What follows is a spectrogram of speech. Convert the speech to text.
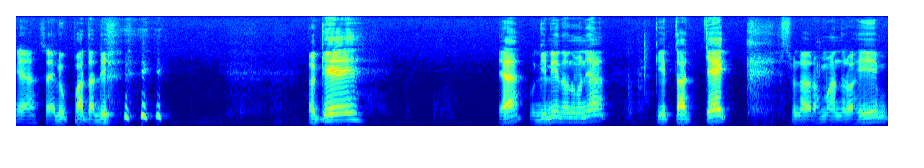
ya saya lupa tadi oke ya begini teman-teman ya Kita cek. Bismillahirrahmanirrahim.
